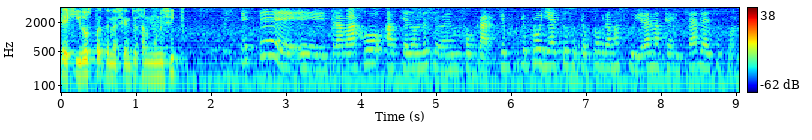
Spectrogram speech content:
ejidos pertenecientes al municipio trabajo, ¿hacia dónde se va a enfocar? ¿Qué, ¿Qué, proyectos o qué programas pudieran aterrizar a esa zona?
